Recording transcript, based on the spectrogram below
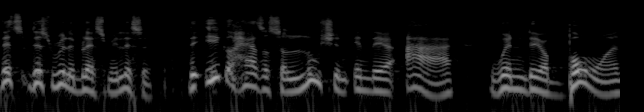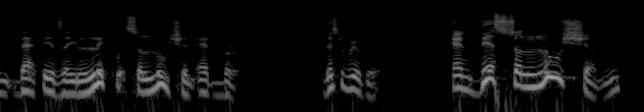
this this really blessed me. Listen, the eagle has a solution in their eye when they're born that is a liquid solution at birth. This is real good. And this solution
